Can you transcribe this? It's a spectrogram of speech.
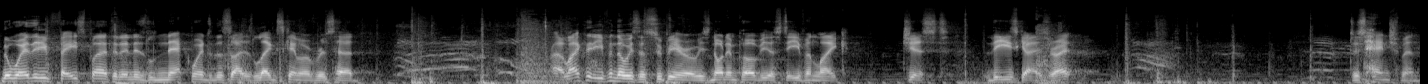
the way that he face planted and his neck went to the side, his legs came over his head. I like that even though he's a superhero, he's not impervious to even like just these guys, right? Just henchmen.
